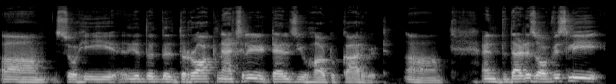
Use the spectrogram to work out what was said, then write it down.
um, so he the, the, the rock naturally tells you how to carve it. Uh, and that is obviously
